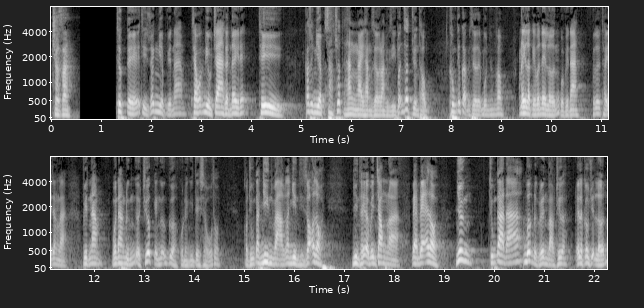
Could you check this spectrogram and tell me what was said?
cho rằng Thực tế thì doanh nghiệp Việt Nam, theo các điều tra gần đây đấy, thì các doanh nghiệp sản xuất hàng ngày hàng giờ làm việc gì vẫn rất truyền thống, không tiếp cận với thời đại 4.0. Đây là cái vấn đề lớn của Việt Nam. Chúng tôi thấy rằng là Việt Nam vẫn đang đứng ở trước cái ngưỡng cửa của nền kinh tế số thôi. Còn chúng ta nhìn vào, chúng ta nhìn thì rõ rồi. Nhìn thấy ở bên trong là đẹp đẽ rồi. Nhưng chúng ta đã bước được lên vào chưa? Đây là câu chuyện lớn.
